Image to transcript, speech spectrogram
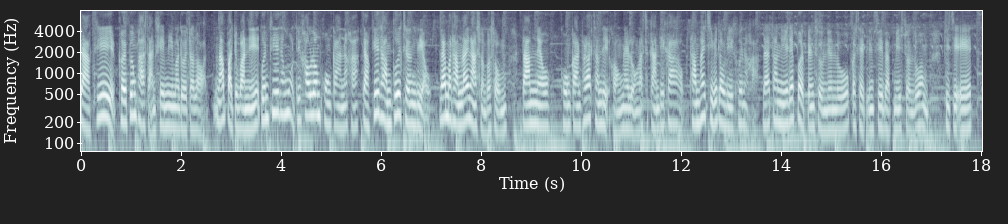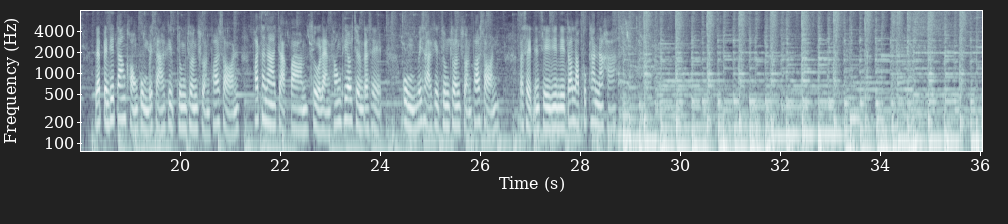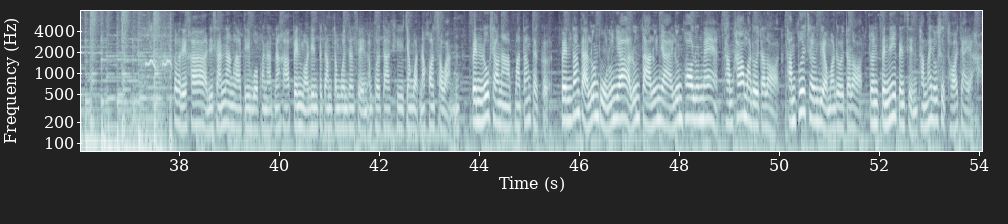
จากที่เคยพึ่งพาสารเคมีมาโดยตลอด ณ ปัจจุบันนี้พื้นที่ทั้งหมดที่เข้าร่วมโครงการนะคะ จากที่ทำพืชเชิงเดี่ยว ได้มาทำไร่นาส่วนผสม ตามแนวโครงการพระราชดำริของในหลวงรัชกาลที่ 9ทำให้ชีวิตเราดีขึ้นนะคะ และตอนนี้ได้เปิดเป็นศูนย์เรียนรู้เกษตรอินทรีย์แบบมีส่วนร่วม PGS และเป็นที่ตั้งของกลุ่มวิสาหกิจชุมชนสวนพ่อสอน พัฒนาจากฟาร์มสู่แหล่งท่องเที่ยวเชิงเกษตร กลุ่มวิสาหกิจชุมชนสวนพ่อสอน เกษตรอินทรีย์ยินดีต้อนรับทุกท่านนะคะ สวัสดีค่ะ ดิฉันนางราตีบัวพนัทนะคะ เป็นหมอดินประจำตำบลจันเสนอำเภอตาคี จังหวัดนครสวรรค์ เป็นลูกชาวนามาตั้งแต่เกิด เป็นตั้งแต่รุ่นปู่รุ่นย่า รุ่นตา รุ่นยาย รุ่นพ่อ รุ่นแม่ทำข้าวมาโดยตลอดทำพืชเชิงเดี่ยวมาโดยตลอด จนเป็นหนี้เป็นสินทำให้รู้สึกท้อใจอะค่ะ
